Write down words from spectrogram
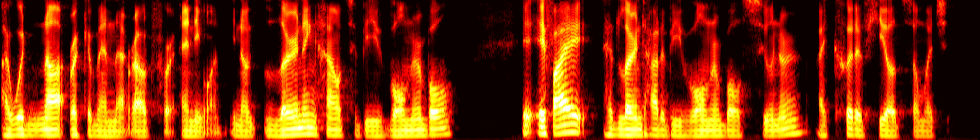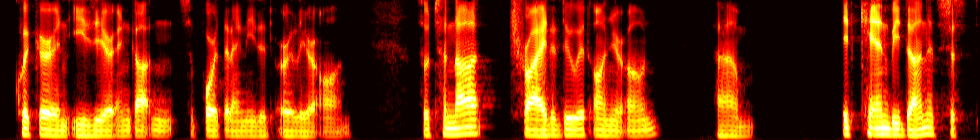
i would not recommend that route for anyone. You know learning how to be vulnerable. If i had learned how to be vulnerable sooner i could have healed so much quicker and easier and gotten support that I needed earlier on. So to not try to do it on your own, um, it can be done. It's just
